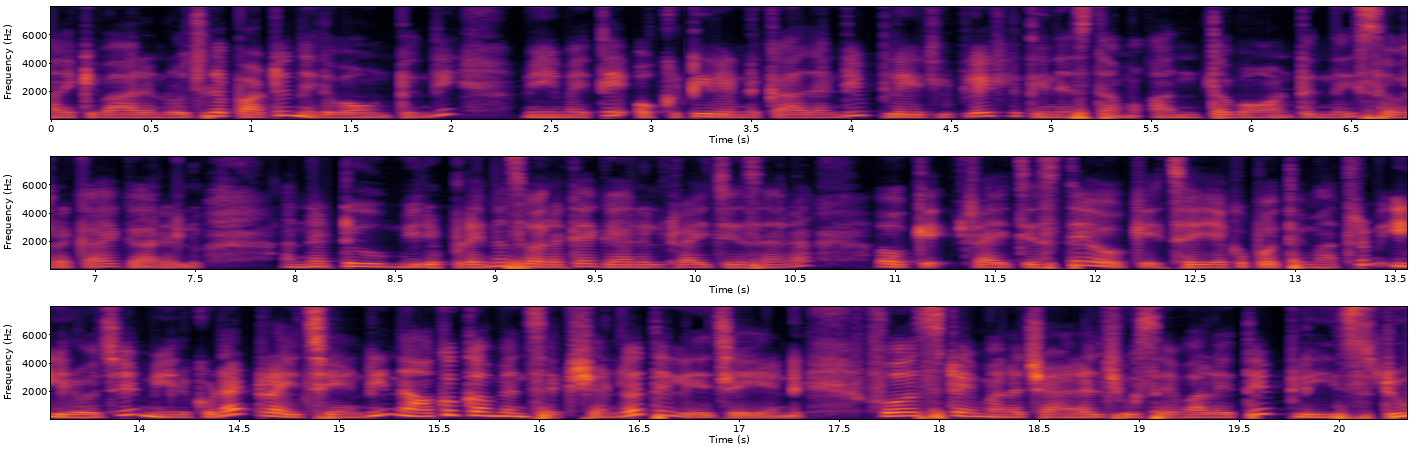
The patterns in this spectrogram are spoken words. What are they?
మనకి వారం రోజుల పాటు నిల్వ ఉంటుంది. మేమైతే ఒకటి రెండు కాదండి ప్లేట్లు ప్లేట్లు తినేస్తాం. తింటాము అంత బాగుంటుంది సోరకాయ గారెలు. అన్నట్టు మీరు ఎప్పుడైనా సోరకాయ గారెలు ట్రై చేశారా? ఓకే ట్రై చేస్తే ఓకే. చేయకపోతే మాత్రం ఈరోజే మీరు కూడా ట్రై చేయండి. నాకు కామెంట్ సెక్షన్లో తెలియజేయండి. ఫస్ట్ టైం మన ఛానల్ చూసే వాళ్ళైతే please do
